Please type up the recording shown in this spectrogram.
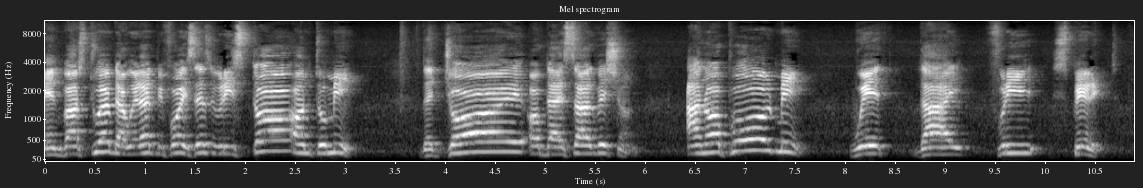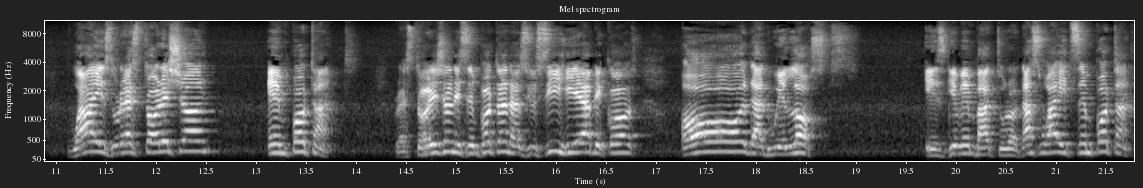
In verse 12 that we read before, it says, Restore unto me the joy of thy salvation, and uphold me with thy free spirit. Why is restoration important? Restoration is important, as you see here, because all that we lost is given back to us. That's why it's important.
